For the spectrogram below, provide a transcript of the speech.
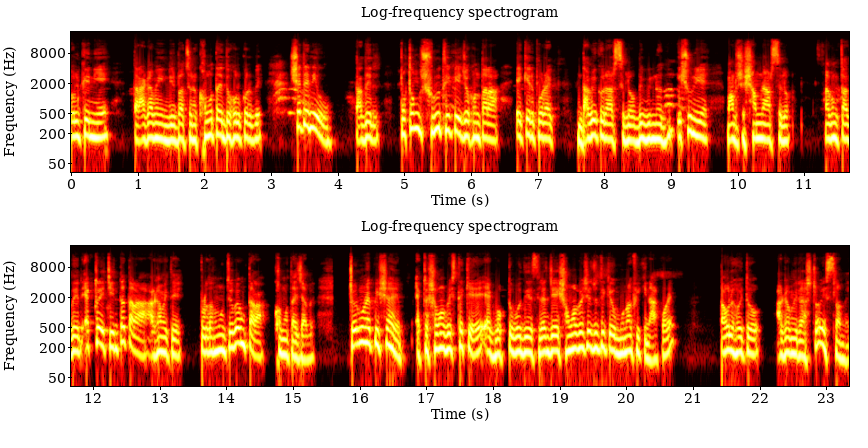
দলকে নিয়ে তার আগামী নির্বাচনে ক্ষমতায় দখল করবে, সেটা নিয়েও তাদের প্রথম শুরু থেকে যখন তারা একের পর এক দাবি করে আসছিল, বিভিন্ন ইস্যু নিয়ে মানুষের সামনে আসছিল এবং তাদের একটাই চিন্তা, তারা আগামীতে প্রধানমন্ত্রী হবে এবং তারা ক্ষমতায় যাবে। চরমুনা পীর সাহেব একটা সমাবেশ থেকে এক বক্তব্য দিয়েছিলেন যে এই সমাবেশে যদি কেউ মুনাফিকি না করে তাহলে হয়তো আগামী রাষ্ট্র ইসলামী।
